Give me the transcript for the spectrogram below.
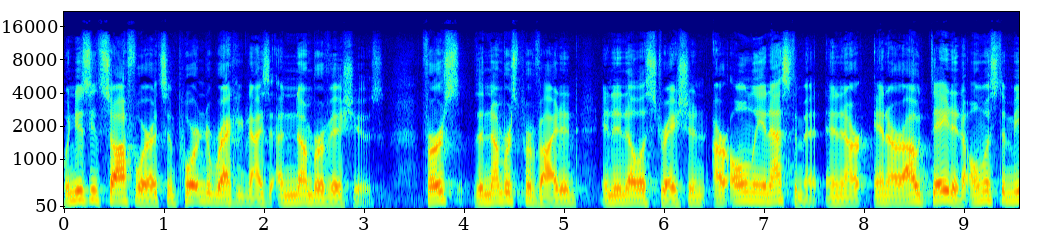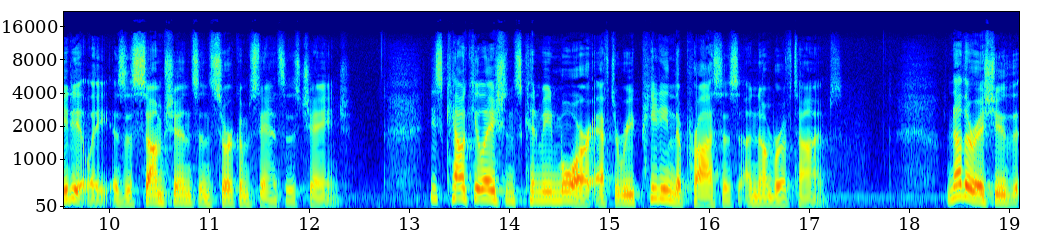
When using software, it's important to recognize a number of issues. First, the numbers provided in an illustration are only an estimate and are, and are outdated almost immediately as assumptions and circumstances change. These calculations can mean more after repeating the process a number of times. Another issue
